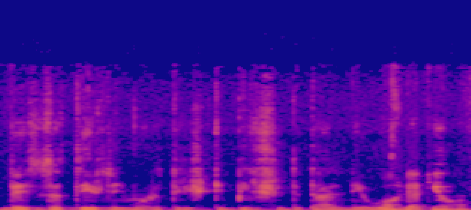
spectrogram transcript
десь за тиждень, може трішки більше детальний огляд його,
